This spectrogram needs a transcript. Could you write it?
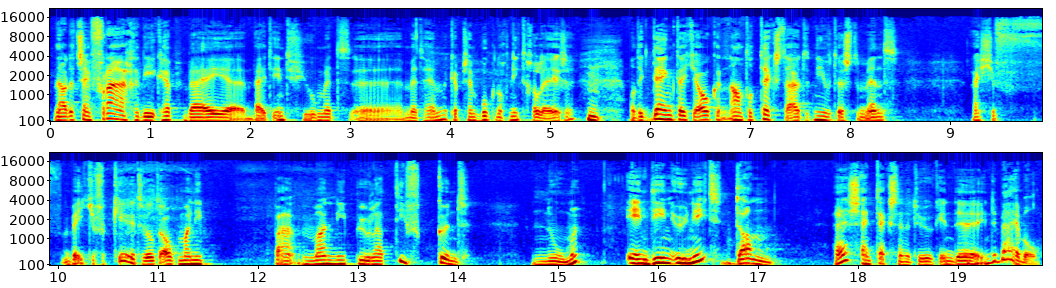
nou, dat zijn vragen die ik heb bij, eh, bij het interview met, eh, met hem. Ik heb zijn boek nog niet gelezen. Hm. Want ik denk dat je ook een aantal teksten uit het Nieuwe Testament, als je een beetje verkeerd wilt, ook manipulatief kunt noemen. Indien u niet, dan hè, zijn teksten natuurlijk in de, in de Bijbel.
